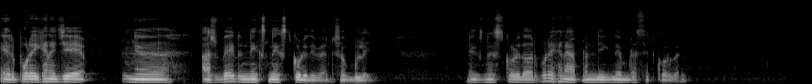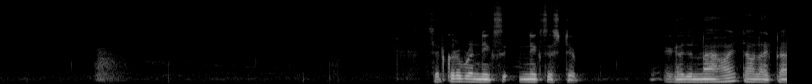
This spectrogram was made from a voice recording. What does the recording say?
এরপরে এখানে যে আসবে, এটা নেক্সট নেক্সট করে দেবেন সবগুলোই। নেক্সট নেক্সট করে দেওয়ার পরে এখানে আপনার নিক নেমটা সেট করবেন। সেট করার পরে নেক্সট নেক্সট স্টেপ এখানে যদি না হয়, তাহলে একটা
